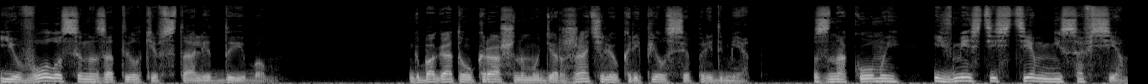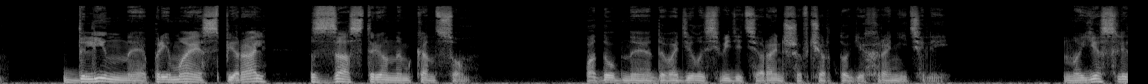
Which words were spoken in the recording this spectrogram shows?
и волосы на затылке встали дыбом — к богато украшенному держателю крепился предмет. Знакомый и вместе с тем не совсем. Длинная прямая спираль с заостренным концом. Подобное доводилось видеть раньше в чертоге хранителей. Но если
